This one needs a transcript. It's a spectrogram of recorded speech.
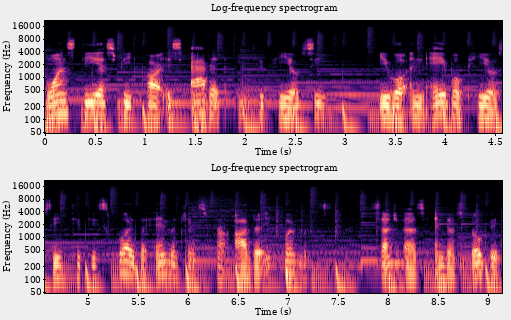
Once DSP card is added into POC, it will enable POC to display the images from other equipment such as endoscopic,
